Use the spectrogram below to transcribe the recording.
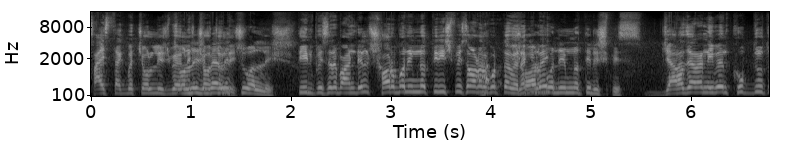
সাইজ থাকবে চল্লিশ চুয়াল্লিশ। তিন পিসের বান্ডিল সর্বনিম্ন তিরিশ পিস অর্ডার করতে হবে সর্বনিম্ন তিরিশ পিস যারা যারা নেবেন খুব দ্রুত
